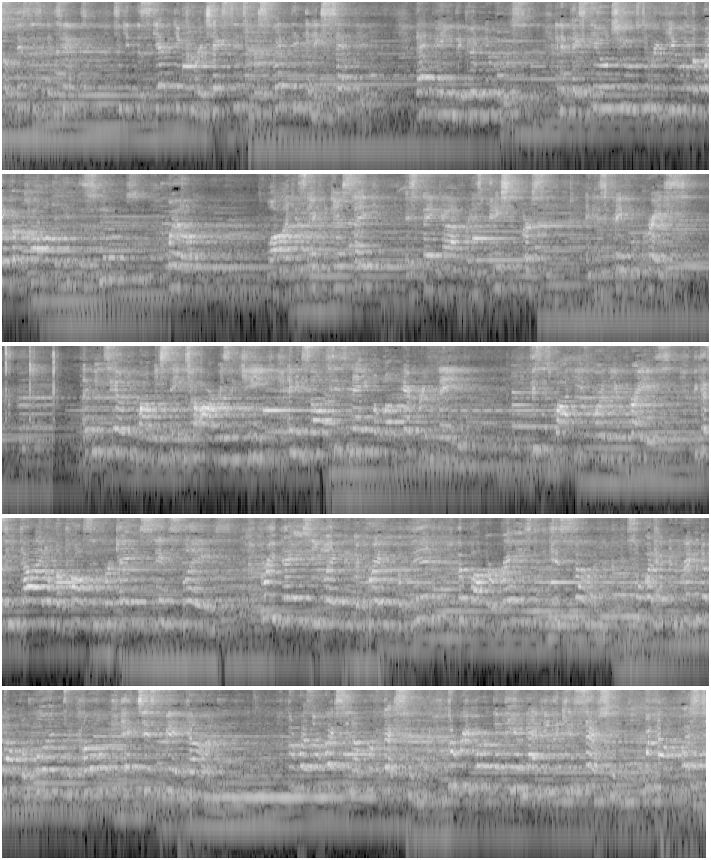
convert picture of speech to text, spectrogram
So this is an attempt to get the skeptic who rejects it to respect it and accept it. That being the good news. And if they still choose to refuse the wake-up call and hit the snooze, well, all I can say for their sake is thank God for his patient mercy and his faithful grace. Let me tell you why we sing to our risen King and exalt his name above everything. This is why he is worthy of praise, because he died on the cross and forgave sin slaves. Three days he laid in the grave, but then the Father raised his son. So what had been written about the one to come had just been done. The resurrection of perfection, the rebirth of the Immaculate Conception, without question.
